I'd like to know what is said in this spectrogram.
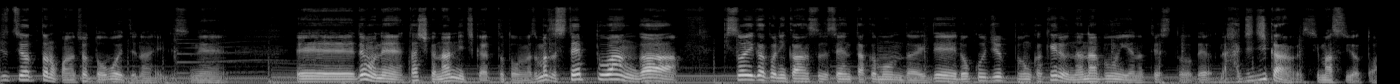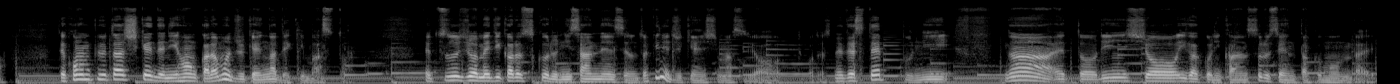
日やったのかなちょっと覚えてないですね。えー、でもね、確か何日かやったと思います。まずステップ1が、基礎医学に関する選択問題で60分 ×7 分野のテストで8時間しますよと。で、コンピューター試験で日本からも受験ができますと。で通常メディカルスクール2、3年生の時に受験しますよってことですね。で、ステップ2が、えっと、臨床医学に関する選択問題。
